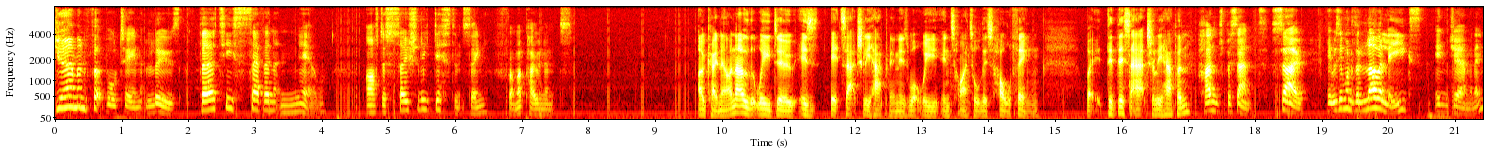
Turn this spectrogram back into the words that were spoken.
German football team lose 37 0 after socially distancing from opponents. Okay, now I know that we do is it's actually happening is what we entitle this whole thing. But did this actually happen? 100%. So, it was in one of the lower leagues in Germany,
